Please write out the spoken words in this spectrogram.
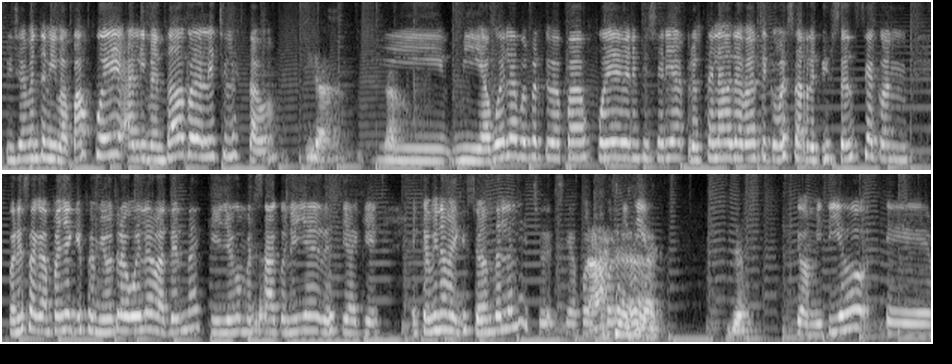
principalmente mi papá fue alimentado con la leche del Estado. Mira. Y mi abuela, por parte de papá, fue beneficiaria, pero está la otra parte como esa reticencia con, con esa campaña que fue mi otra abuela materna, que yo conversaba con ella y decía que es que a mí no me quisieron dar la leche, decía, por, por mi tío. Yeah. mi tío, eh,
